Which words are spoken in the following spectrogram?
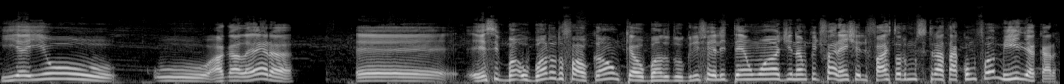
E aí o. o, a galera. É, esse o bando do Falcão, que é o bando do Griffin, ele tem uma dinâmica diferente. Ele faz todo mundo se tratar como família, cara.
